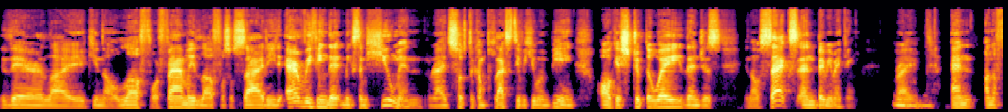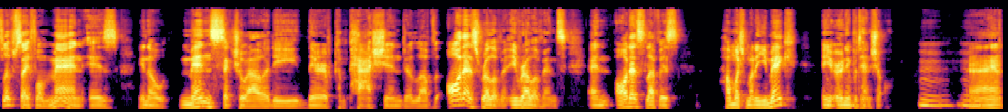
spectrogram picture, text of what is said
their like, you know, love for family, love for society, everything that makes them human, right? So the complexity of a human being all gets stripped away, then just, you know, sex and baby making, right? Mm. And on the flip side for men is, you know, men's sexuality, their compassion, their love, all that's relevant, irrelevant. And all that's left is how much money you make and your earning Mhm. potential, Mm, mm. right?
